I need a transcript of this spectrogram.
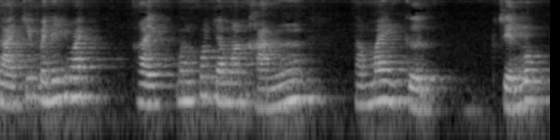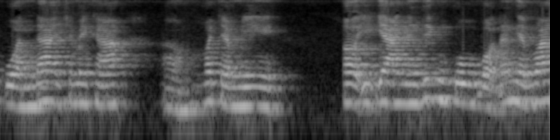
ถ่ายคลิปไปนี่ใช่ไหมไก่มันก็จะมาขันทำให้เกิดเสียงรบกวนได้ใช่ไหมคะอ่าก็จะมีเอออีกอย่างหนึ่งที่คุณครูบอกนักเรียนว่า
